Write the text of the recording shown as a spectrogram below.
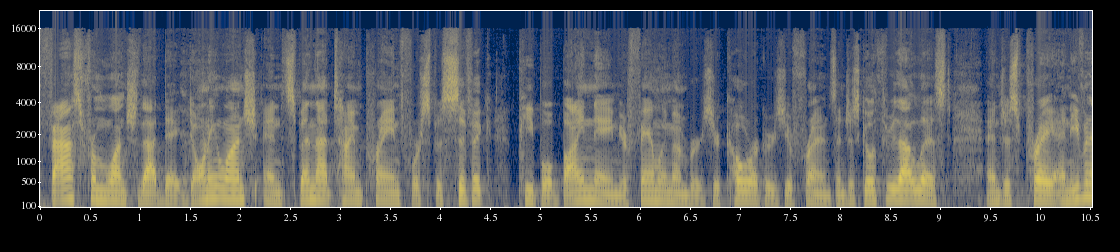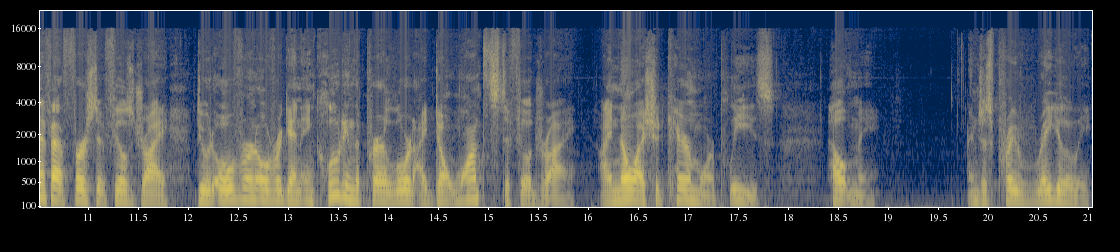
fast from lunch that day. Don't eat lunch and spend that time praying for specific people by name, your family members, your coworkers, your friends, and just go through that list and just pray. And even if at first it feels dry, do it over and over again, including the prayer, Lord, I don't want this to feel dry. I know I should care more. Please help me. And just pray regularly.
